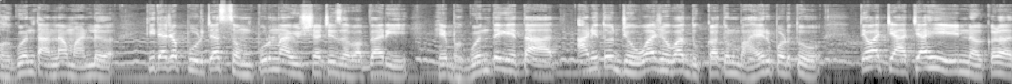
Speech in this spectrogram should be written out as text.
भगवंतांना मांडलं की त्याच्या पुढच्या संपूर्ण आयुष्याची जबाबदारी हे भगवंत घेतात आणि तो जेव्हा जेव्हा दुःखातून बाहेर पडतो तेव्हा त्याच्याही नकळत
